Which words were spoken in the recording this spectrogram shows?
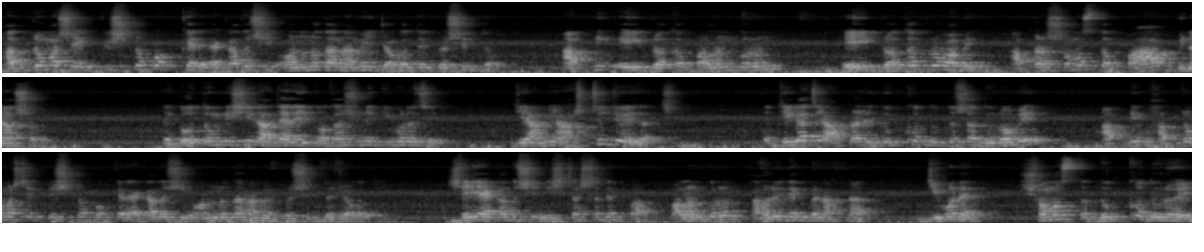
ভাদ্র মাসে কৃষ্ণপক্ষের একাদশী অন্নদা নামে জগতে প্রসিদ্ধ। আপনি এই ব্রত পালন করুন। এই ব্রত প্রভাবে আপনার সমস্ত পাপ বিনাশ হবে। তাই গৌতম ঋষি রাজার এই কথা শুনে কি বলেছে? যে আমি আশ্চর্য হয়ে যাচ্ছি। ঠিক আছে, আপনার এই দুঃখ দুর্দশা দূর হবে। আপনি ভাদ্র মাসে কৃষ্ণপক্ষের একাদশী অন্নদা নামে প্রসিদ্ধ জগতে। সেই একাদশী নিষ্ঠার সাথে পালন করুন, তাহলেই দেখবেন আপনার জীবনের সমস্ত দুঃখ দূর হয়ে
